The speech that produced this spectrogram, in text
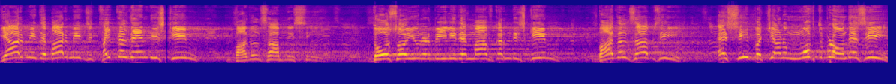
11ਵੀਂ ਤੇ 12ਵੀਂ ਸਾਈਕਲ ਦੇਣ ਦੀ ਸਕੀਮ ਬਾਦਲ ਸਾਹਿਬ ਦੀ ਸੀ। 200 ਯੂਨਿਟ ਬਿਜਲੀ ਦੇ ਮਾਫ ਕਰਨ ਦੀ ਸਕੀਮ ਬਾਦਲ ਸਾਹਿਬ ਸੀ। ਐਸੀ ਬੱਚਿਆਂ ਨੂੰ ਮੁਫਤ ਪੜਾਉਂਦੇ ਸੀ।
